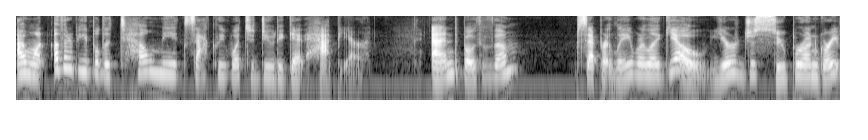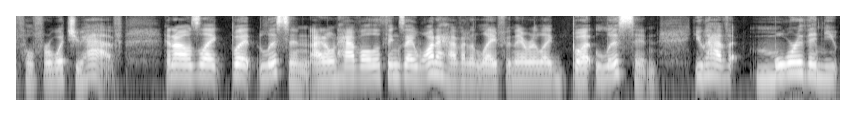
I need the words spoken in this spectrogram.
I want other people to tell me exactly what to do to get happier. And both of them separately we were like, yo, you're just super ungrateful for what you have. And I was like, but listen, I don't have all the things I want to have out of life. And they were like, but listen, you have more than you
